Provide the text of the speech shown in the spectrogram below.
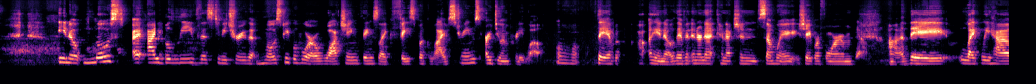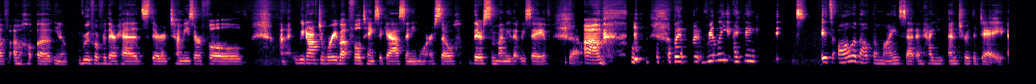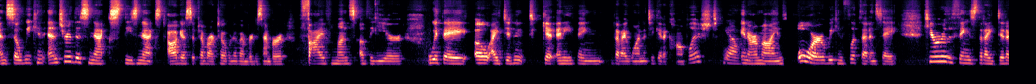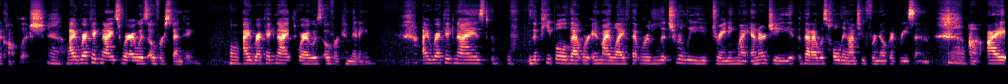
you know most I, I, believe this to be true that most people who are watching things like facebook live streams are doing pretty well mm-hmm. they have uh, you know, they have an internet connection some way, shape, or form. Yeah. Uh, they likely have a, a, you know roof over their heads. Their tummies are full. Uh, we don't have to worry about full tanks of gas anymore. So there's some money that we save. Yeah. Um, but but really, I think it's all about the mindset and how you enter the day. And so we can enter this next, these next August, September, October, November, December, five months of the year with a, oh, I didn't get anything that I wanted to get accomplished Yeah. in our minds. Or we can flip that and say, here are the things that I did accomplish. Mhm. I recognized where I was overspending. Mhm. I recognized where I was overcommitting. I recognized the people that were in my life that were literally draining my energy that I was holding on to for no good reason. Yeah. Uh, I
